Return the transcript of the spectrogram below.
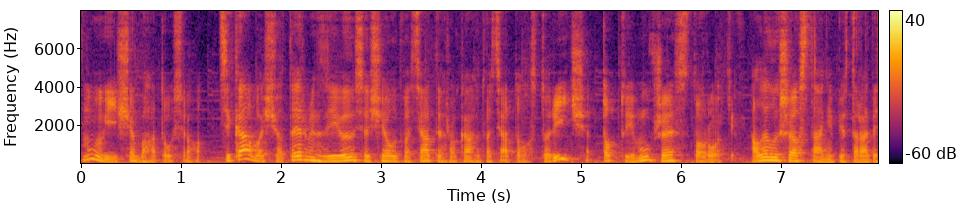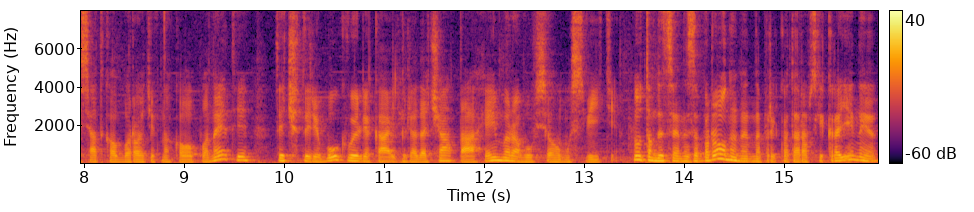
ну і ще багато усього. Цікаво, що термін з'явився ще у 20-х роках 20-го сторіччя, тобто йому вже 100 років. Але лише останні півтора десятка оборотів навколо планети ці чотири букви лякають глядача та геймера в усьому світі. Ну там, де це не заборонено, наприклад, арабські країни.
